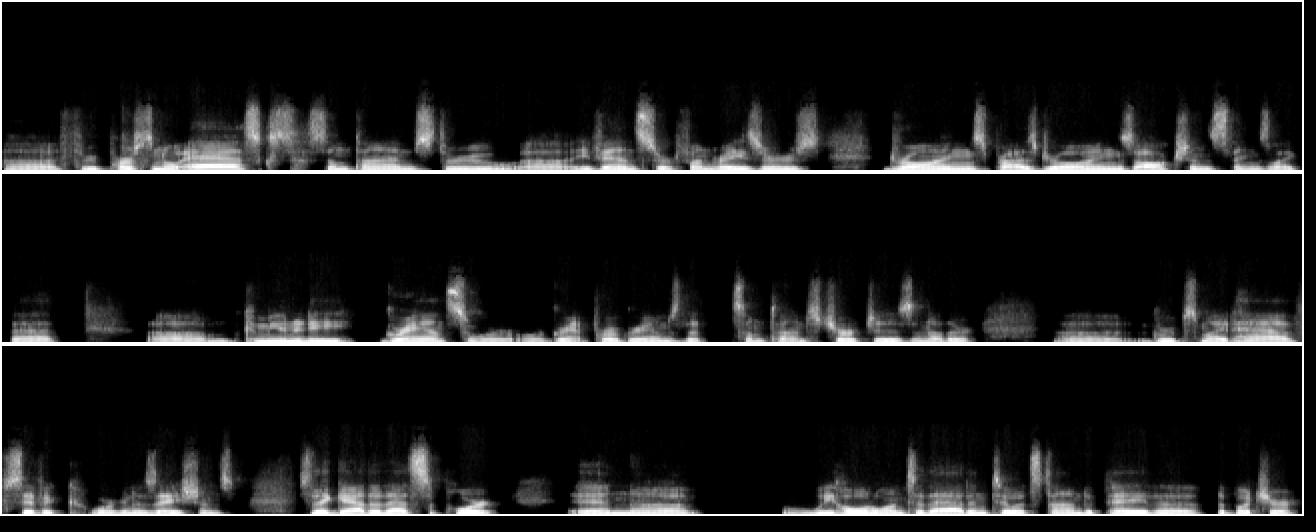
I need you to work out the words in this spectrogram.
uh, through personal asks, sometimes through uh, events or fundraisers, drawings, prize drawings, auctions, things like that. Um, community grants or, or grant programs that sometimes churches and other uh, groups might have, civic organizations. So they gather that support, and uh, we hold on to that until it's time to pay the the butcher.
